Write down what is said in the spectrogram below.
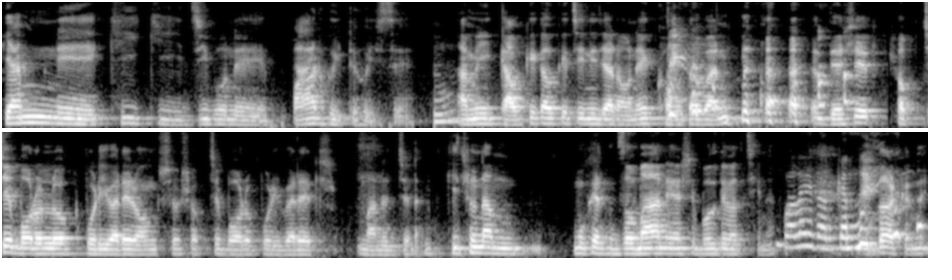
কেমনে কি কি জীবনে পার হইতে হইছে? আমি কাউকে কাউকে চিনি যারা অনেক ক্ষমতাবান। দেশের সবচেয়ে বড় লোক পরিবারের অংশ সবচেয়ে বড় পরিবারের মানুষজন। কিছু নাম মুখের জমানে আসে বলতে পারছি না। বলাই দরকার নেই। দরকার নেই।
